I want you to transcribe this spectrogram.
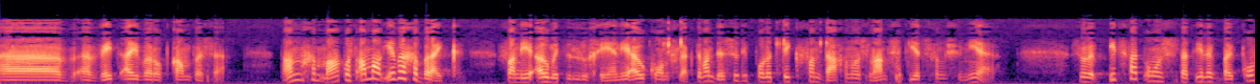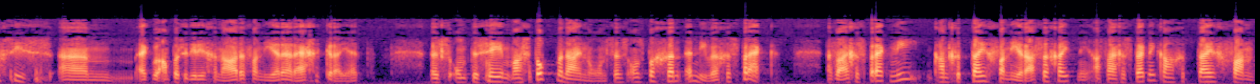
uh wetywer op kampusse, dan maak ons almal ewe gebruik van die ou metodologie en die ou konflikte want dis hoe die politiek vandag in ons land steeds funksioneer. So iets wat ons natuurlik by kossies ehm um, ek wil amper sê deur die genade van die Here reg gekry het is om te sê maar stop met daai nonsens ons begin 'n nuwe gesprek. As daai gesprek nie kan getuig van die rassigheid nie, as daai gesprek nie kan getuig van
